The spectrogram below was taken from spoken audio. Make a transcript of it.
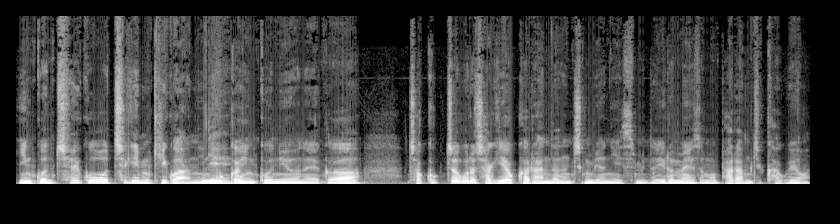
인권 최고 책임 기관 예. 국가인권위원회가 적극적으로 자기 역할을 한다는 측면이 있습니다. 이런 면에서 뭐 바람직하고요.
